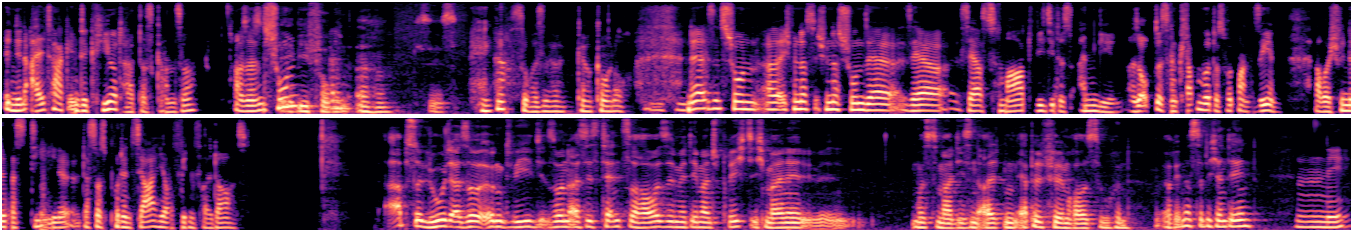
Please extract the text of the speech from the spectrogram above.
in den Alltag integriert hat, das Ganze. Also es ist schon. Babyphone, äh, aha süß. Ja, sowas kann, kann man auch. Mhm. Ne, es ist schon, äh, ich finde das, ich finde das schon sehr, sehr, sehr smart, wie sie das angehen. Also ob das dann klappen wird, das wird man sehen. Aber ich finde, dass die, dass das Potenzial hier auf jeden Fall da ist. Absolut, also irgendwie so ein Assistent zu Hause, mit dem man spricht. Ich meine, äh, musste mal diesen alten Apple-Film raussuchen. Erinnerst du dich an den? Nee.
